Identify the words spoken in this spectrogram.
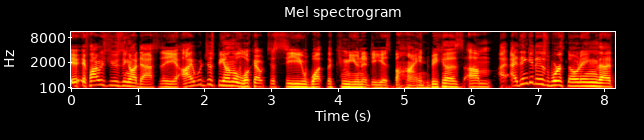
if i was using audacity i would just be on the lookout to see what the community is behind because um, I, I think it is worth noting that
